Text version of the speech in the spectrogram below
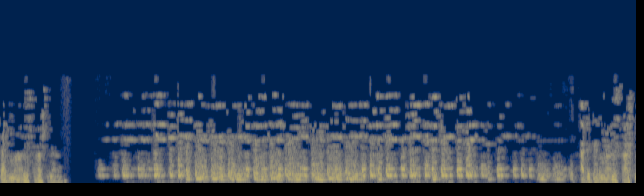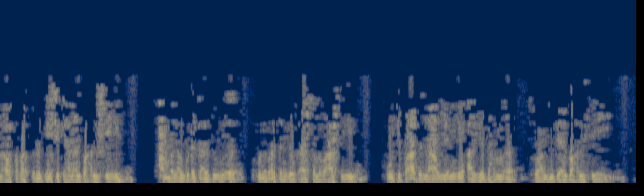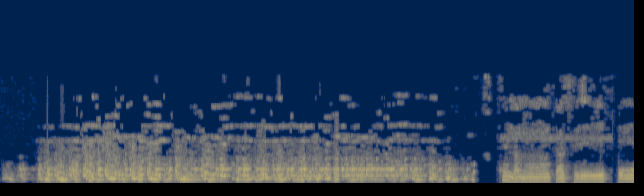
ධර්මානුශාසනාව. අද ධර්මානුශාසනාව පවත්වන දේශකයන්න් වහන්සේ අම්බලන්ගොඩ ගල්දුව ගුණවර්ධන යෝගාශ්‍රම වාසී පූජ්‍යපාද නා වූ අරිය ධම්ම ස්වාමීන් වහන්සේ. නමෝ තස්සේ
